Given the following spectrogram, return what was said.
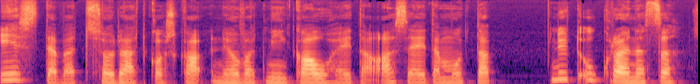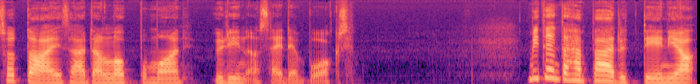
estävät sodat, koska ne ovat niin kauheita aseita, mutta nyt Ukrainassa sotaa ei saada loppumaan ydinaseiden vuoksi. Miten tähän päädyttiin ja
